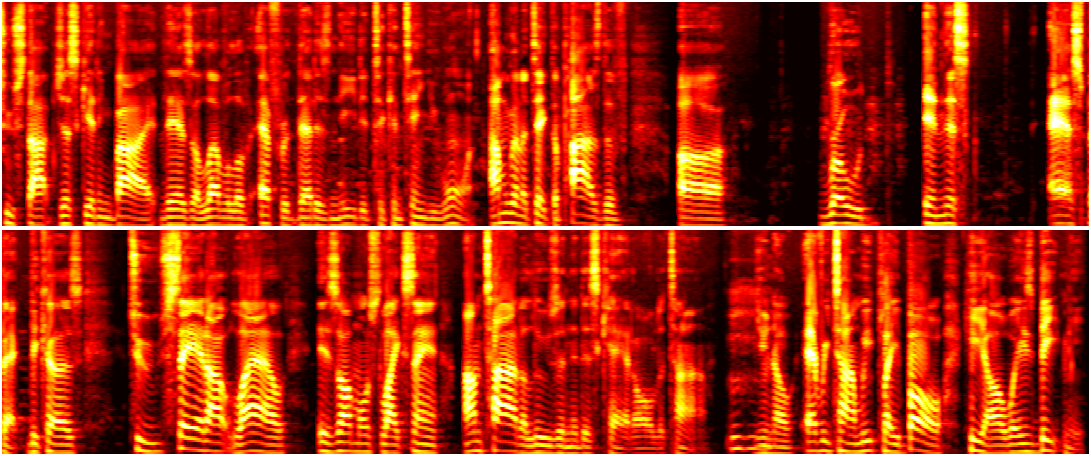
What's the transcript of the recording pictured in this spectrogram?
to stop just getting by, there's a level of effort that is needed to continue on. I'm going to take the positive uh, road in this aspect because to say it out loud is almost like saying, I'm tired of losing to this cat all the time. Mm-hmm. You know, every time we play ball, he always beat me.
